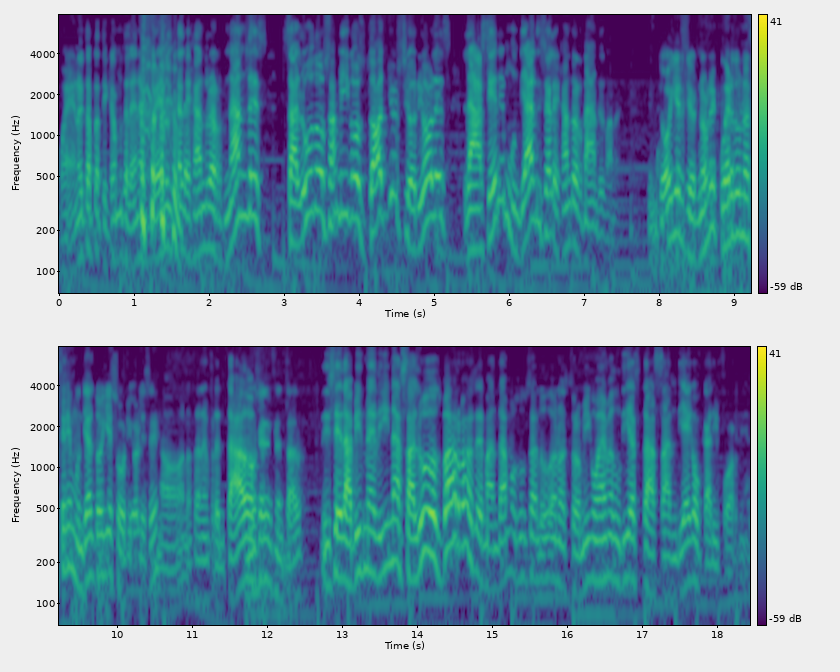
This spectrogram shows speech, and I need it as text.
Bueno, ahorita platicamos de la NFL. dice Alejandro Hernández. Saludos, amigos Dodgers y Orioles. La serie mundial, dice Alejandro Hernández, Manuel. Dodgers, no recuerdo una serie mundial Dodgers Orioles, ¿eh? No, no se han enfrentado. No se han enfrentado. Dice David Medina, saludos Barbas, le mandamos un saludo a nuestro amigo MLD hasta San Diego, California.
